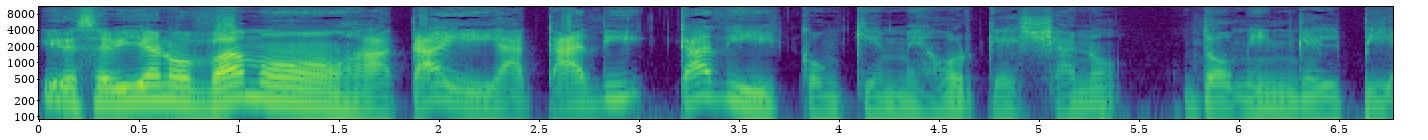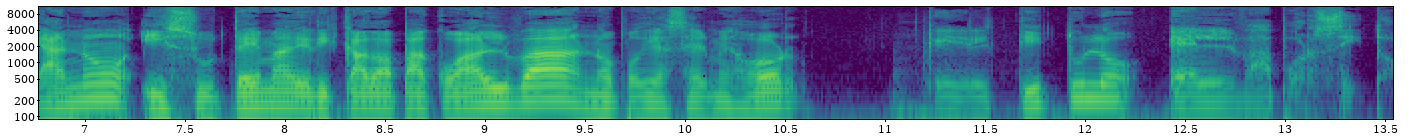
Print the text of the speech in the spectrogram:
Y de Sevilla nos vamos a Cádiz, a Cádiz, Cádiz, con quien mejor que Shano Domínguez, el piano y su tema dedicado a Paco Alba, no podía ser mejor que el título El Vaporcito.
